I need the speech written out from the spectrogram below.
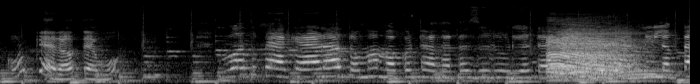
कौन कह रहा होता है वो? वो तो मैं कह रहा तो मामा को उठाना तो ज़रूरी होता है डर नहीं लगता।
